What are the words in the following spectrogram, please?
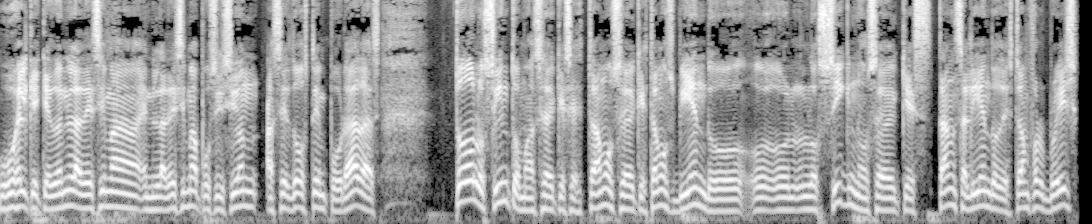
o el que quedó en la décima en la décima posición hace dos temporadas todos los síntomas eh, que estamos eh, que estamos viendo o, los signos eh, que están saliendo de Stamford Bridge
